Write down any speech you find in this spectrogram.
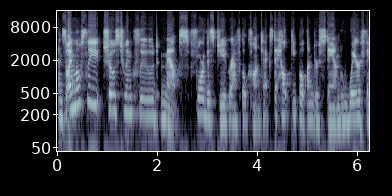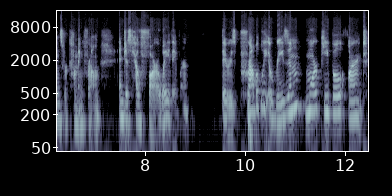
And so I mostly chose to include maps for this geographical context to help people understand where things were coming from and just how far away they were. There is probably a reason more people aren't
